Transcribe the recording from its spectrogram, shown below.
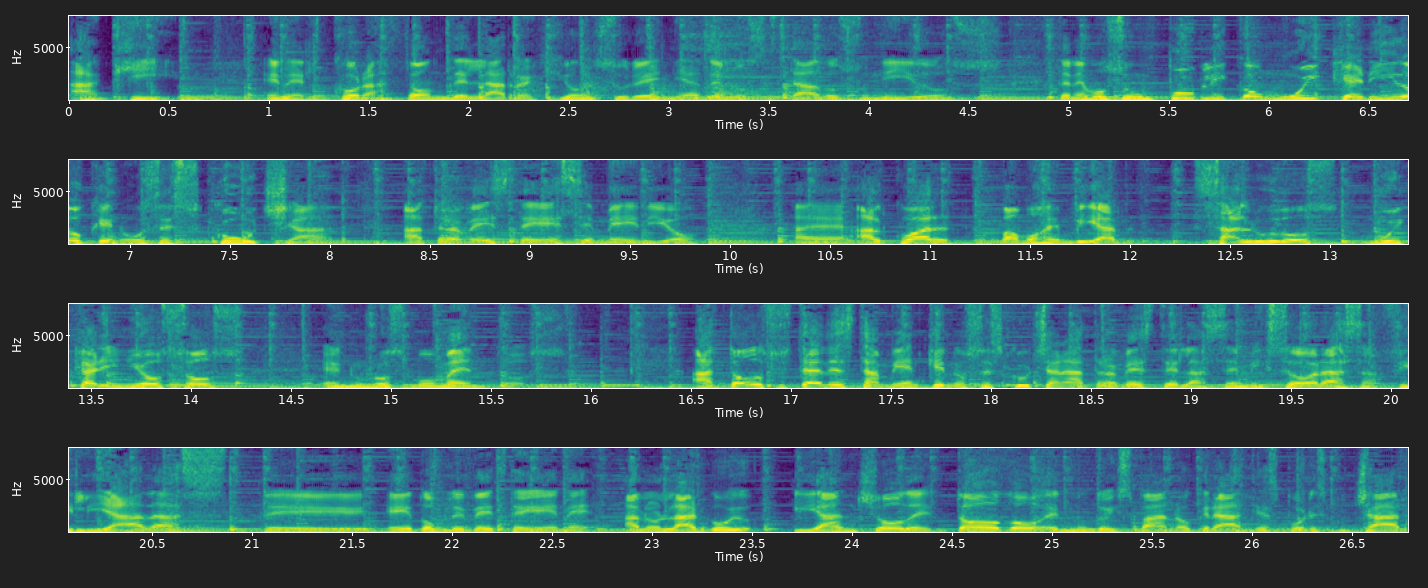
aquí en el corazón de la región sureña de los Estados Unidos. Tenemos un público muy querido que nos escucha a través de ese medio, eh, al cual vamos a enviar saludos muy cariñosos en unos momentos. A todos ustedes también que nos escuchan a través de las emisoras afiliadas de EWTN a lo largo y ancho de todo el mundo hispano. Gracias por escuchar.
